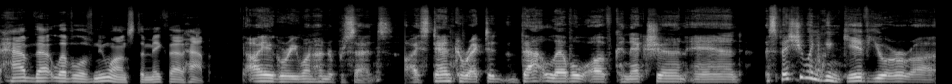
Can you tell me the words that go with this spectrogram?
have that level of nuance to make that happen. I agree 100%. I stand corrected. That level of connection and especially when you can give your uh,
